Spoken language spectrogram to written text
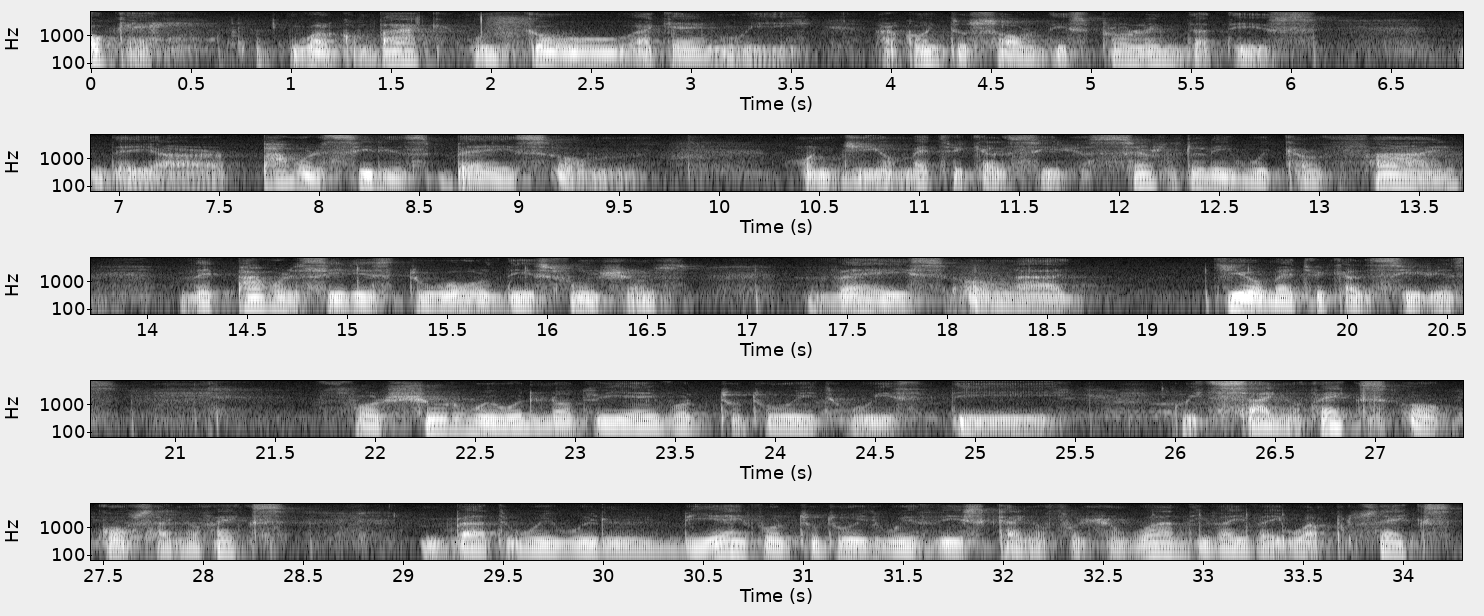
Okay, welcome back. We go again. We are going to solve this problem that is, they are power series based on, on geometrical series. Certainly we can find the power series to all these functions based on a geometrical series. For sure we will not be able to do it with the with sine of x or cosine of x but we will be able to do it with this kind of function 1 divided by 1 plus x,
